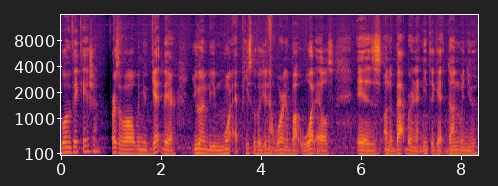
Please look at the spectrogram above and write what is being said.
go on vacation. First of all, when you get there, you're going to be more at peace because you're not worrying about what else is on the back burner that need to get done when you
